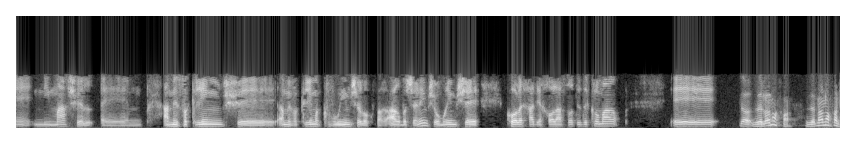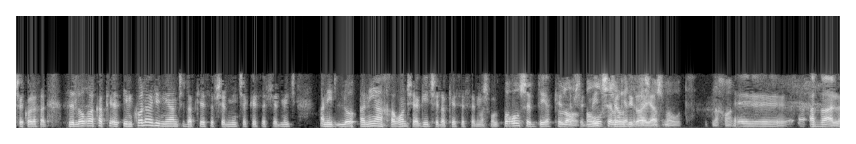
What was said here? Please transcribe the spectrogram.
אה, נימה של אה, המבקרים, ש... המבקרים הקבועים שלו כבר ארבע שנים, שאומרים שכל אחד יכול לעשות את זה. כלומר, אה, לא, זה לא נכון. זה לא נכון שכל אחד. זה לא רק, עם כל העניין של הכסף של מיץ', הכסף של מיץ', אני, לא, אני האחרון שיגיד שלכסף אין משמעות. ברור שבלי הכסף לא, של מיץ', ג'ורדי לא היה. יש משמעות. נכון. אה, אבל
